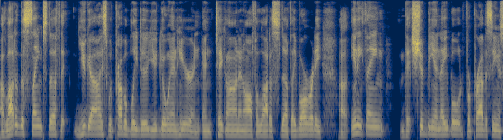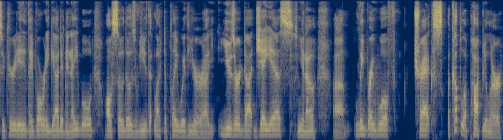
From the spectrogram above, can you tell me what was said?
A lot of the same stuff that you guys would probably do. You'd go in here and, and take on and off a lot of stuff. They've already, uh, anything that should be enabled for privacy and security, they've already got it enabled. Also, those of you that like to play with your uh, user.js, you know, uh, LibreWolf tracks a couple of popular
